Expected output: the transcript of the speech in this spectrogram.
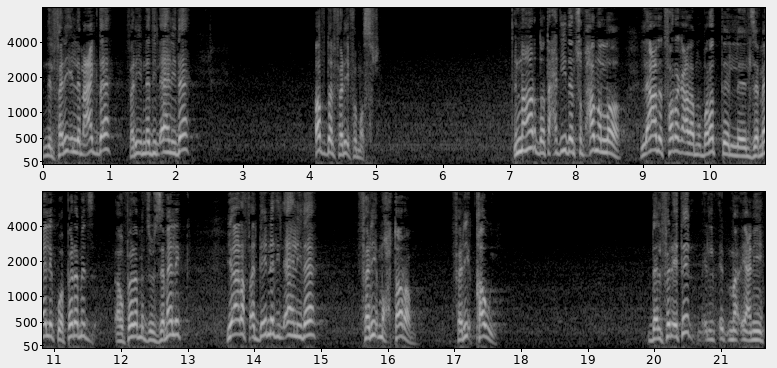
إن الفريق اللي معاك ده فريق النادي الأهلي ده أفضل فريق في مصر. النهارده تحديدا سبحان الله اللي قاعد اتفرج على مباراة الزمالك وبيراميدز أو بيراميدز والزمالك يعرف قد إيه النادي الأهلي ده فريق محترم فريق قوي. ده الفرقتين يعني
